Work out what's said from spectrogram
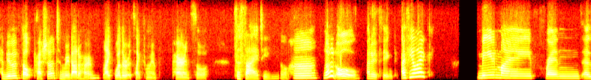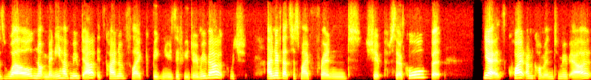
Have you ever felt pressure to move out of home? Like whether it's like from your parents or society or Uh, not at all. I don't think. I feel like me and my friends as well. Not many have moved out. It's kind of like big news if you do move out, which I don't know if that's just my friendship circle, but yeah, it's quite uncommon to move out.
